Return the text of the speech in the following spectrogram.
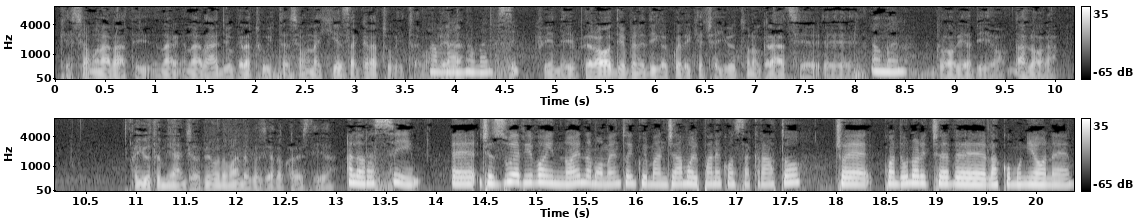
Che siamo una, rati, una, una radio gratuita, siamo una chiesa gratuita, va amen, bene? Amen, sì. Quindi, però Dio benedica quelli che ci aiutano, grazie e amen. gloria a Dio. Allora, aiutami Angela, prima domanda così all'Eucarestia. Allora sì, eh, Gesù è vivo in noi nel momento in cui mangiamo il pane consacrato, cioè quando uno riceve la comunione,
